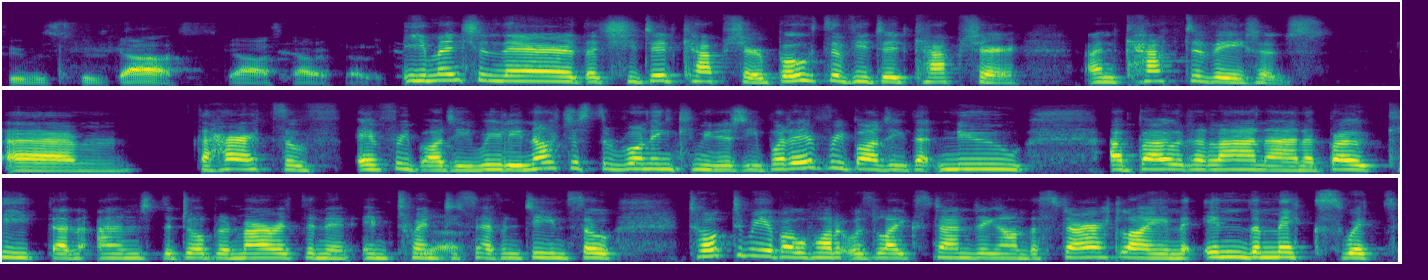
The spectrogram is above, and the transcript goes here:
she was she was gas gas character. You mentioned there that she did capture both of you did capture and captivated um, the hearts of everybody, really, not just the running community, but everybody that knew about Alana and about Keith and, and the Dublin Marathon in, in 2017. Yeah. So, talk to me about what it was like standing on the start line in the mix with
